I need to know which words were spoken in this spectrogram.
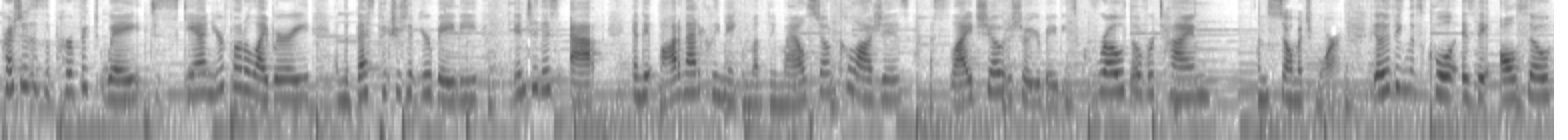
Precious is the perfect way to scan your photo library and the best pictures of your baby into this app, and they automatically make monthly milestone collages, a slideshow to show your baby's growth over time and so much more. The other thing that's cool is they also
